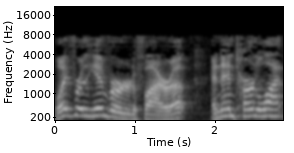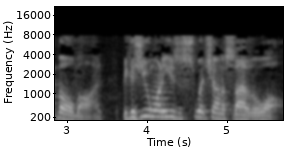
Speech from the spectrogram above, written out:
wait for the inverter to fire up, and then turn the light bulb on because you want to use a switch on the side of the wall.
